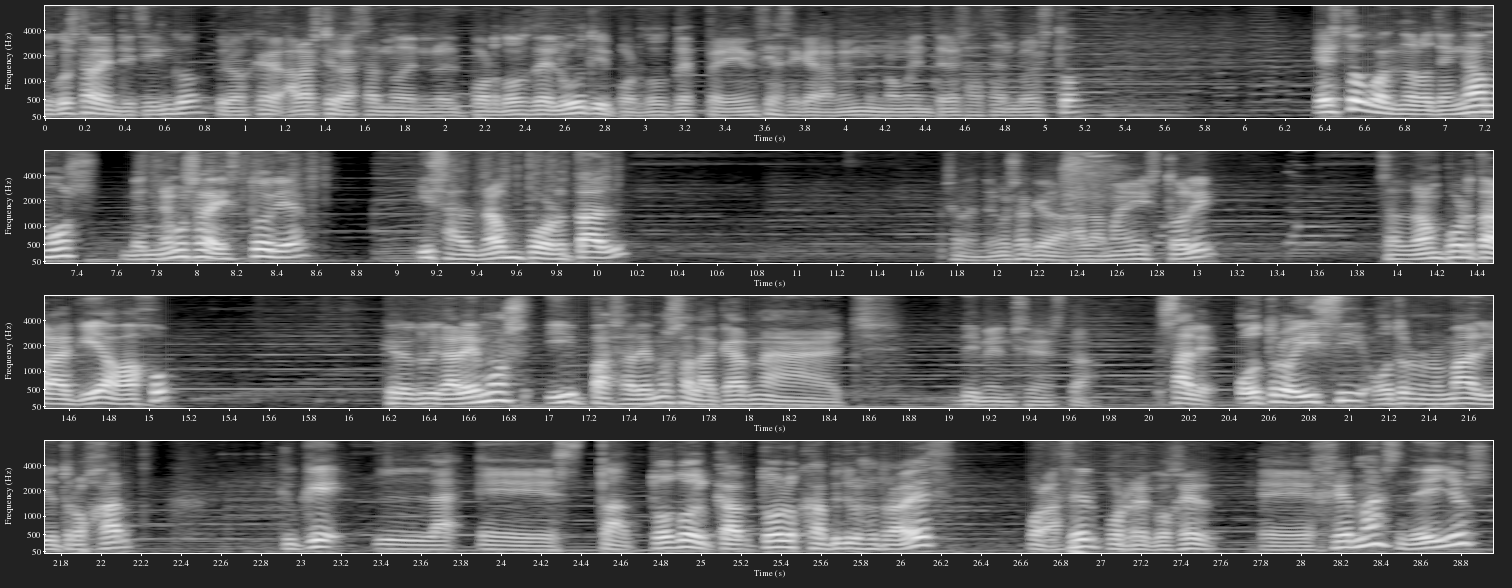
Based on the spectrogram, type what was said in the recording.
y cuesta 25, pero es que ahora estoy gastando en el por 2 de loot y por 2 de experiencia, así que ahora mismo no me interesa hacerlo esto. Esto cuando lo tengamos, vendremos a la historia y saldrá un portal. O sea, vendremos aquí a la main story. Saldrá un portal aquí abajo. Que lo clicaremos y pasaremos a la Carnage Dimension esta. Sale otro easy, otro normal y otro hard. Creo que eh, está todo el, todos los capítulos otra vez por hacer, por recoger eh, gemas de ellos.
